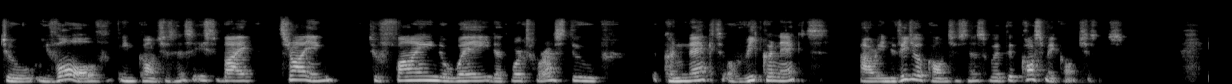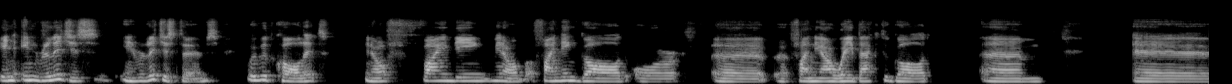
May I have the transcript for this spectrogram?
to evolve in consciousness is by trying to find a way that works for us to connect or reconnect our individual consciousness with the cosmic consciousness. In in religious in religious terms, we would call it you know finding you know finding god or uh, uh, finding our way back to god um, uh,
